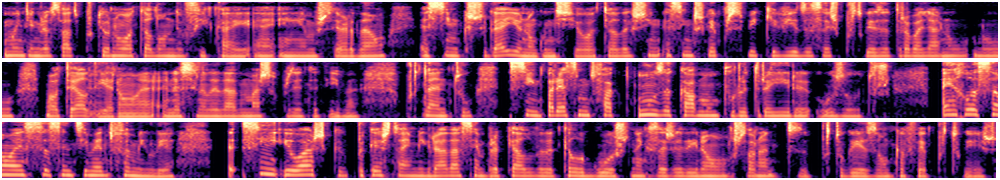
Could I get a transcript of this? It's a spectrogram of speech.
muito engraçado porque eu no hotel onde eu fiquei em Amsterdão, assim que cheguei, eu não conhecia o hotel, assim, assim que cheguei percebi que havia 16 portugueses a trabalhar no, no, no hotel e eram a, a, nacionalidade mais representativa. Portanto, sim, parece-me de facto, uns acabam por atrair os outros. Em relação a esse sentimento de família, sim, eu acho que para quem está imigrado há sempre aquele, aquele gosto, nem que seja de ir a um restaurante português, a um café português.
